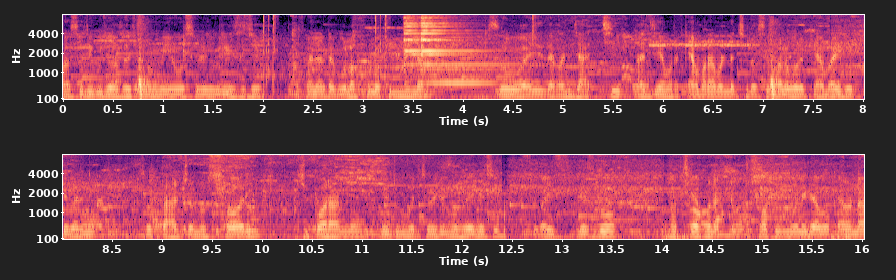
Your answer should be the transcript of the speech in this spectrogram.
না, সেজে গুজরাট হয়েছে এবং মেয়েও সেরে বেরিয়ে এসেছে। ফাইনালি একটা গোলাপ ফুলও কিনে নিলাম। সো এই এখন যাচ্ছি, আর যে আমার ক্যামেরাম্যানটা ছিল, সে ভালো করে ক্যামেরাই ধরতে পারিনি। সো তার জন্য সরি কিছু করার নেই যেটুকু করেছে ওইটুকু হয়ে গেছে। সো গাইজ লেটস গো ভাবছি এখন একটু একটু শপিং মলে যাব, কেননা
